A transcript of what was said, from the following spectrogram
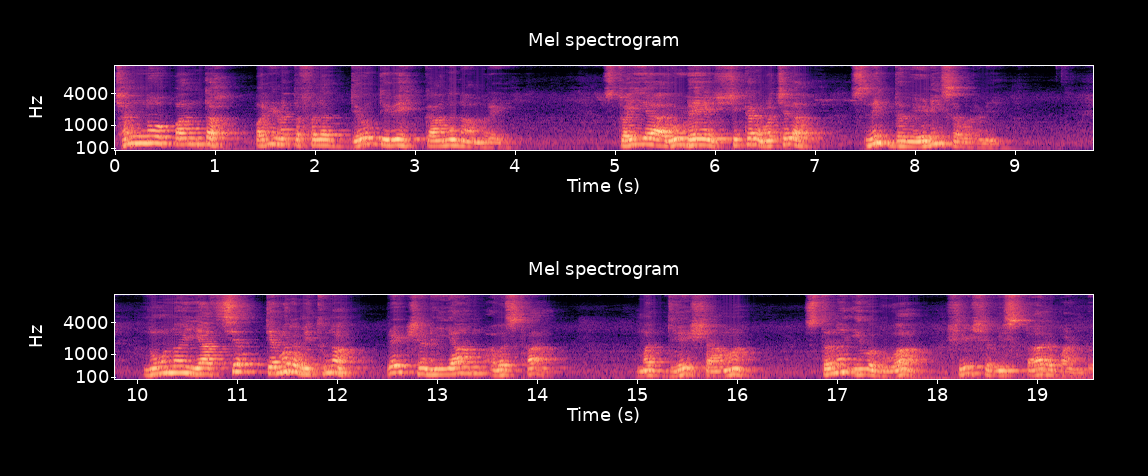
छन्नोपांत परिणत फल काननामरे काननाम्रे स्वय्यारूढे शिखरमचल स्निग्ध वेणी सवर्णे। नून यास्यत्यमर मिथुन प्रेक्षणीयाम अवस्था मध्ये श्याम स्तन इव भुवा शेष विस्तार पांडू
